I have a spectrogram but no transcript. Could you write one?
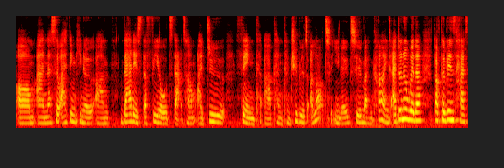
um, and so I think you know um, that is the field that um, I do think uh, can contribute a lot, you know, to mankind. I don't know whether Dr. Vince has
